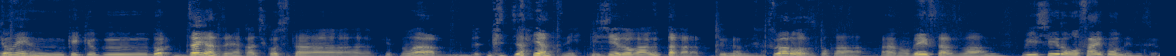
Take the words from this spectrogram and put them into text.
去年結局、どジャイアンツには勝ち越したのは、ビジャイアンツにビシエドが打ったからっていうか、うん。スワローズとか、あの、ベイスターズはうん、ビシエドを抑え込んでるんですよ。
